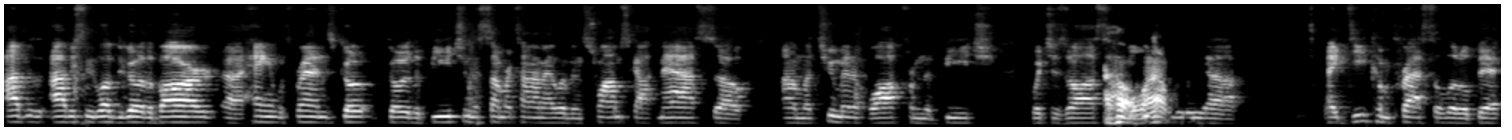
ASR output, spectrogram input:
I obviously love to go to the bar, uh, hanging with friends, go go to the beach in the summertime. I live in Swampscott, Mass, so I'm a two minute walk from the beach, which is awesome. Oh, wow. Uh, I decompress a little bit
